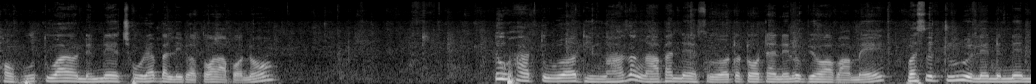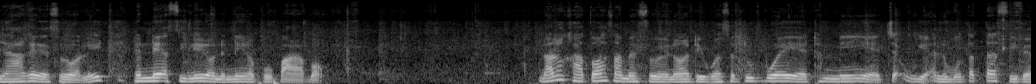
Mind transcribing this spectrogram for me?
ဟုတ်ဘူးသူကတော့နည်းနည်းချိုတဲ့ဘက်လေးတော့သွားတာပေါ့နော် သူဟာတူတော့ဒီ55ဘတ်နဲ့ဆိုတော့တော်တော်တန်တယ်လို့ပြောရပါမယ်ဝက်စတူးတွေလည်းနည်းနည်းများခဲ့တယ်ဆိုတော့လေနည်းနည်းအစီလေးတော့နည်းနည်းတော့ပိုပါတာပေါ့နောက်တစ်ခါသွားစားမယ်ဆိုရင်တော့ဒီဝက်စတူးပွဲရဲ့ထမင်းရဲ့ကြက်ဥရဲ့အဲ့လိုမျိုးတတ်တက်စီပဲ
